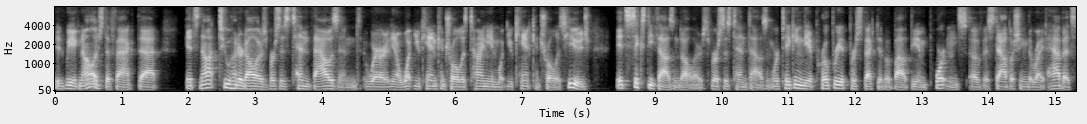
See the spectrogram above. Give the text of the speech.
is we acknowledge the fact that it's not $200 versus 10,000 where you know what you can control is tiny and what you can't control is huge. It's $60,000 versus 10,000 we're taking the appropriate perspective about the importance of establishing the right habits.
